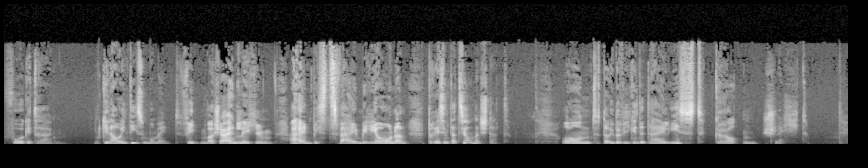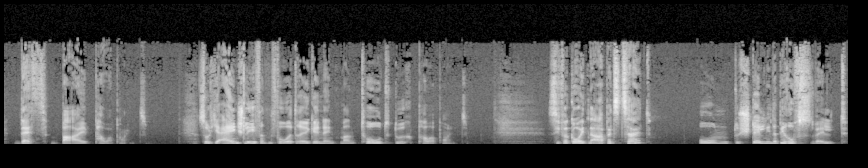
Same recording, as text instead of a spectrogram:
vorgetragen. Und genau in diesem Moment finden wahrscheinlich ein bis zwei Millionen Präsentationen statt. Und der überwiegende Teil ist grottenschlecht. Death by PowerPoint. Solche einschläfernden Vorträge nennt man Tod durch PowerPoint. Sie vergeuden Arbeitszeit und stellen in der Berufswelt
